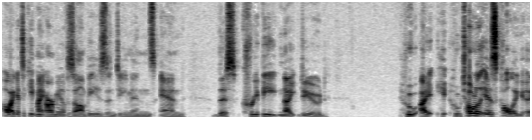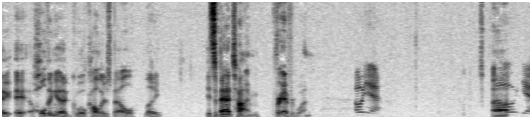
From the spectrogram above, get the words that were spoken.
oh i get to keep my army of zombies and demons and this creepy night dude who I who totally is calling a, a holding a ghoulcaller's bell. Like, it's a bad time for everyone. Oh yeah. Uh, oh yeah.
